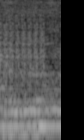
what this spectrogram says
Bye.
